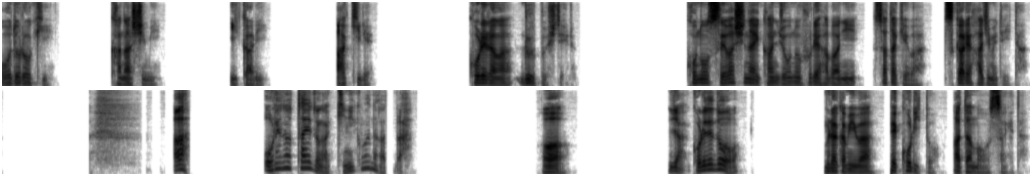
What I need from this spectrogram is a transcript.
驚き、悲しみ、怒り、呆れ。これらがループしている。このせわしない感情の振れ幅に佐竹は疲れ始めていた。あ、俺の態度が気に食わなかった。ああ。じゃあ、これでどう？村上はペコリと頭を下げた。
